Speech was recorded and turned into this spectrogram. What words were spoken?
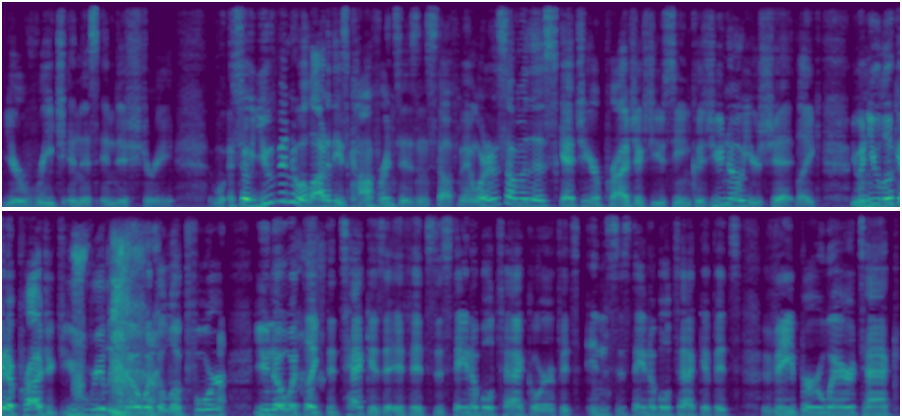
your reach in this industry. So you've been to a lot of these conferences and stuff, man. What are some some of the sketchier projects you've seen? Because you know your shit. Like when you look at a project, you really know what to look for. You know what like the tech is, if it's sustainable tech or if it's insustainable tech, if it's vaporware tech.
